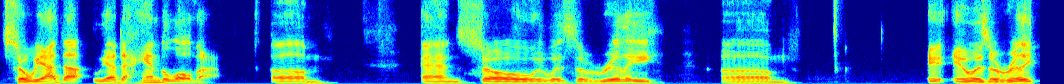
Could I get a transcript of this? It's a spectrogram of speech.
so we had to, we had to handle all that. Um, and so it was a really, um, it, it was a really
